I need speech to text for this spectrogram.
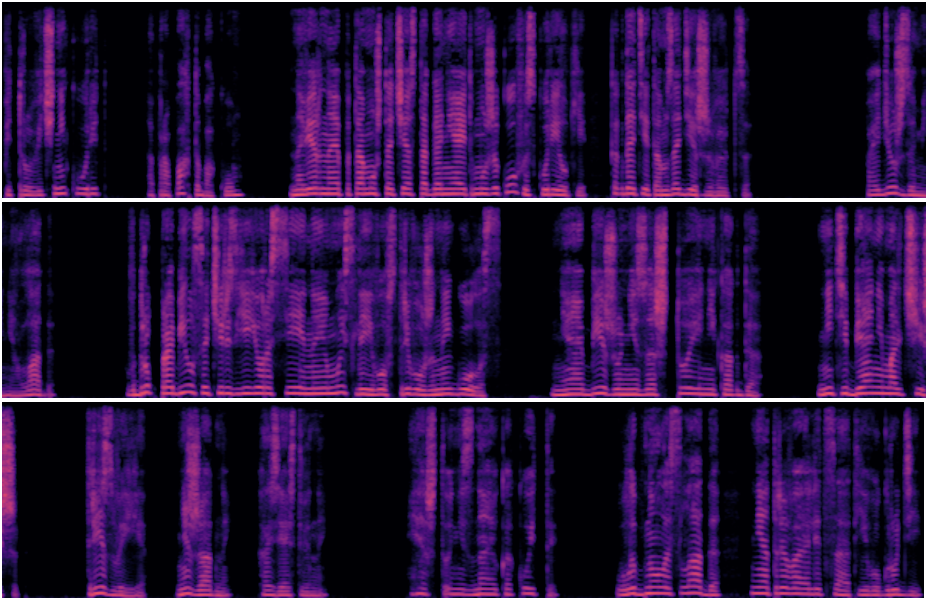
«Петрович не курит, а пропах табаком. Наверное, потому что часто гоняет мужиков из курилки, когда те там задерживаются. Пойдешь за меня, Лада?» Вдруг пробился через ее рассеянные мысли его встревоженный голос. «Не обижу ни за что и никогда. Ни тебя, ни мальчишек. Трезвый я, не жадный. хозяйственный. «Я что, не знаю, какой ты?» Улыбнулась Лада, не отрывая лица от его груди.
